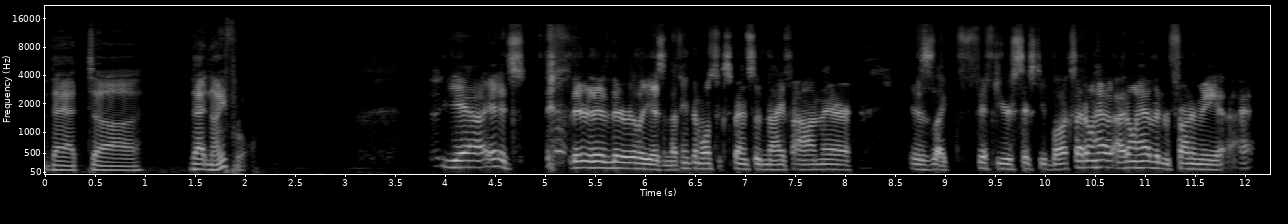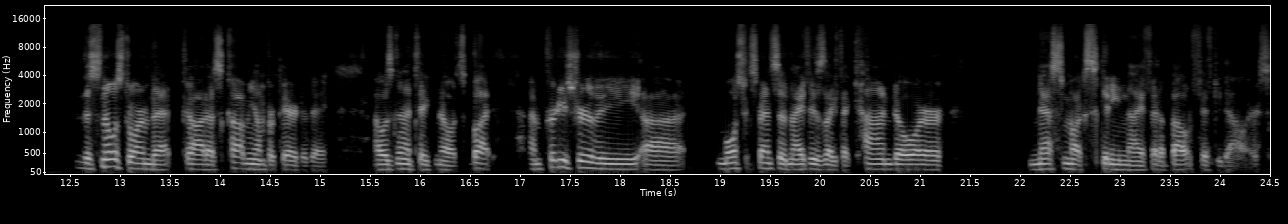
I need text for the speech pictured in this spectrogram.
that uh, that knife roll. Yeah, it's there, there. There really isn't. I think the most expensive knife on there is like fifty or sixty bucks. I don't have. I don't have it in front of me. I, the snowstorm that caught us caught me unprepared today. I was going to take notes, but I'm pretty sure the uh, most expensive knife is like the Condor Nessmuk skinning knife at about fifty dollars.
